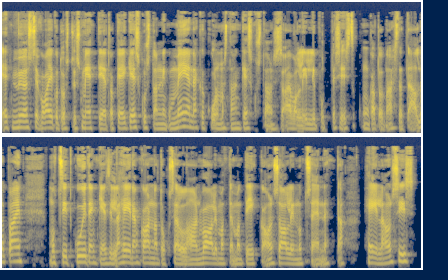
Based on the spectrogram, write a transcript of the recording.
että myös se vaikutus, jos miettii, että okei, keskustan, niin kuin meidän näkökulmastahan keskusta on siis aivan lilliputti, siis kun katsotaan sitä täältä päin, mutta sitten kuitenkin sillä heidän kannatuksellaan vaalimatematiikka on sallinut sen, että heillä on siis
